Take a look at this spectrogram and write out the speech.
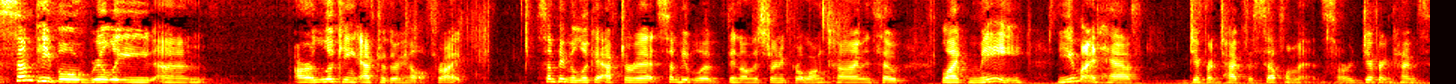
some people really um, are looking after their health, right? Some people look after it. Some people have been on this journey for a long time. And so, like me, you might have different types of supplements or different kinds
